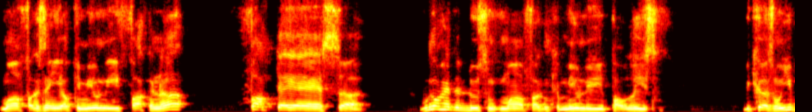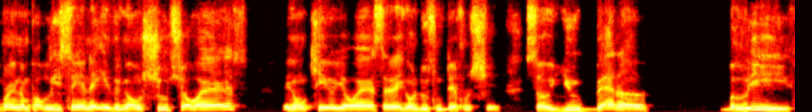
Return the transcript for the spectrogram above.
motherfuckers in your community fucking up, fuck their ass up. We gonna have to do some motherfucking community policing because when you bring them police in, they either gonna shoot your ass, they gonna kill your ass, or they gonna do some different shit. So you better believe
